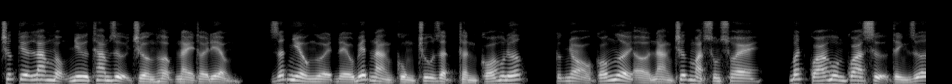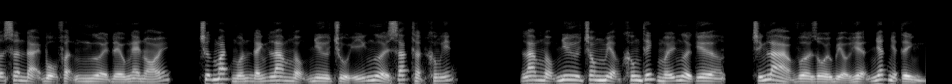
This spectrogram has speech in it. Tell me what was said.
Trước kia Lam Mộng Như tham dự trường hợp này thời điểm, rất nhiều người đều biết nàng cùng Chu giật thần có hôn nước, cực nhỏ có người ở nàng trước mặt xung xoe, bất quá hôm qua sự tình giữa sân đại bộ phận người đều nghe nói, trước mắt muốn đánh Lam Mộng Như chủ ý người xác thật không ít. Lam Mộng Như trong miệng không thích mấy người kia, chính là vừa rồi biểu hiện nhất nhiệt tình,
